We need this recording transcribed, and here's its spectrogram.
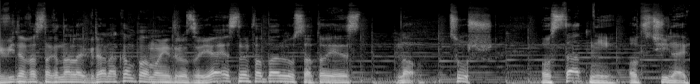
witam was na kanale Gra na Kompa, moi drodzy. Ja jestem Fabelus, a to jest, no cóż, ostatni odcinek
